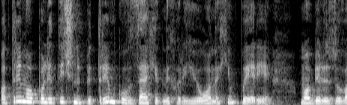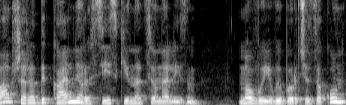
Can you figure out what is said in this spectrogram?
отримав політичну підтримку в західних регіонах імперії, мобілізувавши радикальний російський націоналізм. Новий виборчий закон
